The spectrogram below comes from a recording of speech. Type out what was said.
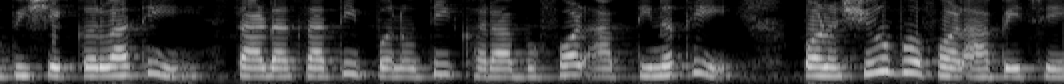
અભિષેક કરવાથી સાડા સાતી પનોતી ખરાબ ફળ આપતી નથી, પણ શુભ ફળ આપે છે.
